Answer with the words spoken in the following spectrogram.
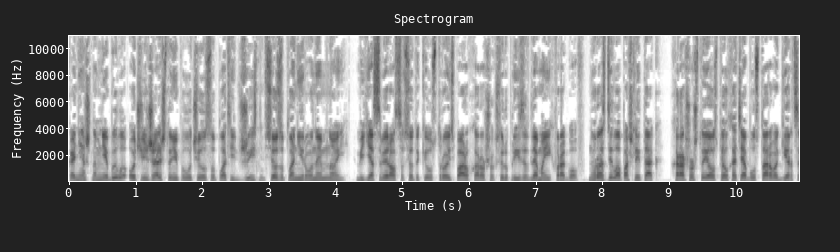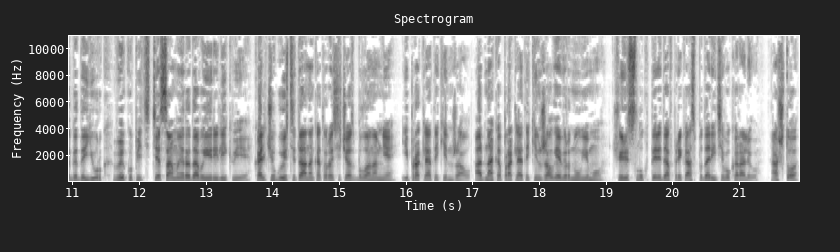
Конечно, мне было очень жаль, что не получилось воплотить в жизнь все запланированное мной, ведь я собирался все-таки устроить пару хороших сюрпризов для моих врагов. Ну раз дела пошли так, хорошо, что я успел хотя бы у старого герцога де Юрк выкупить те самые родовые реликвии, кольчугу из титана, которая сейчас была на мне, и проклятый кинжал. Однако проклятый кинжал я вернул ему, через слуг передав приказ подарить его королю. А что?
